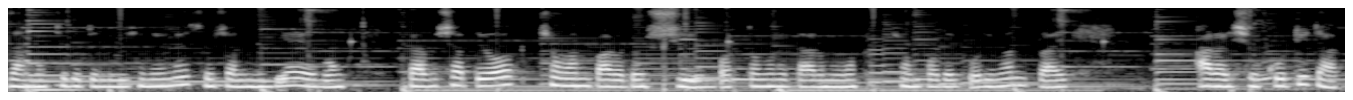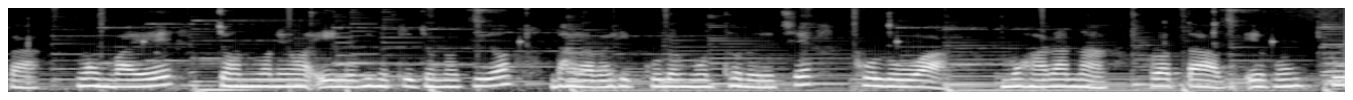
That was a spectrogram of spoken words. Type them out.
জান্নাত শুধু টেলিভিশনে সোশ্যাল মিডিয়া এবং ব্যবসাতেও সমান পারদর্শী। বর্তমানে তার মোট সম্পদের পরিমাণ প্রায় আড়াইশো কোটি টাকা। মুম্বাইয়ে জন্ম নেওয়া এই অভিনেত্রীর জনপ্রিয় ধারাবাহিকগুলোর মধ্যে রয়েছে ফুলওয়া, মহারানা, প্রতাপ এবং তু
